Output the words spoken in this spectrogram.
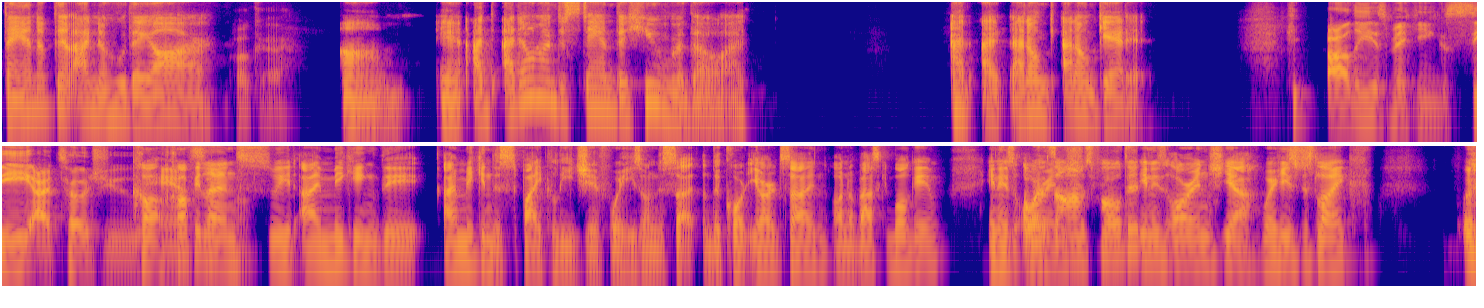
fan of them. I know who they are, Okay. um, and I I don't understand the humor though. I I I, I don't I don't get it. He- Ali is making, see, I told you. Co- hand Coffee Land. Sweet. I'm making the I'm making the Spike Lee gif where he's on the side, on the courtyard side on a basketball game in his Or orange, his arms folded. in his orange, yeah, where he's just like, like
